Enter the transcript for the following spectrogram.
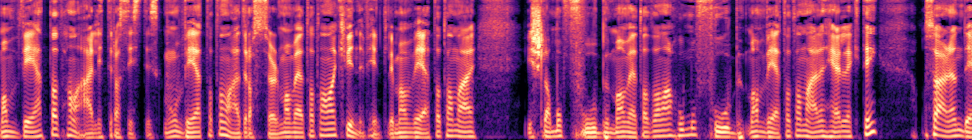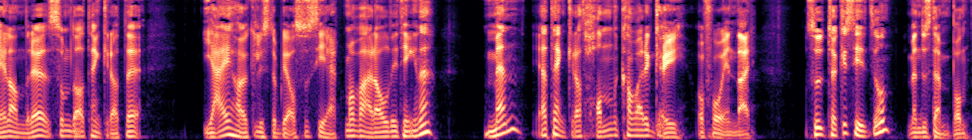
Man vet at han er litt rasistisk. Man vet at han er et rasshøl. Man vet at han er kvinnefiendtlig. Man vet at han er islamofob. Man vet at han er homofob. Man vet at han er en hel rekke. Og så er det en del andre som da tenker at det, jeg har jo ikke lyst til å bli assosiert med å være alle de tingene, men jeg tenker at han kan være gøy å få inn der. Så du tør ikke si det til noen, men du stemmer på han.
